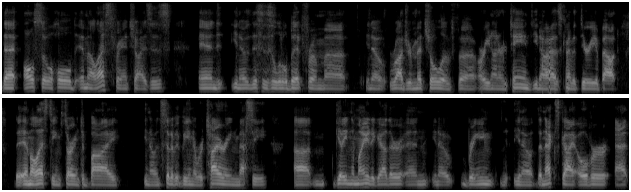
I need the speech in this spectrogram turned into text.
that also hold MLS franchises? And, you know, this is a little bit from, uh, you know, Roger Mitchell of uh, Are You Not Entertained, you know, has kind of a theory about the MLS team starting to buy, you know, instead of it being a retiring Messi, uh, getting the money together and you know bringing you know the next guy over at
